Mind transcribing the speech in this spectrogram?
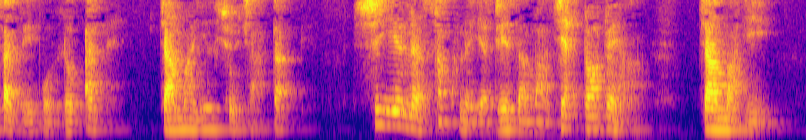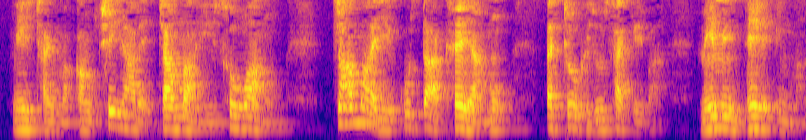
ဆိုင်ပေးဖို့လိုအပ်တယ်။ဂျာမာရေးရှုချတတ်ရှိရနဲ့19ရက်ဒီဇင်ဘာရက်တော့တွင်ဟာဂျာမာကြီးနေထိုင်မကောင်းဖြစ်ရတဲ့ဂျာမာကြီးဆိုးဝမှုဂျာမာကြီးကုသခံရမှုအထုကယူဆိုင်ပေးပါမိမိနေအိမ်မှာ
